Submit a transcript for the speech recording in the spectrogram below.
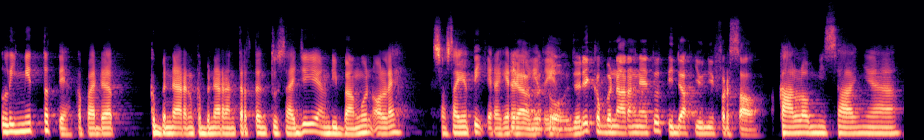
limited ya kepada kebenaran-kebenaran tertentu saja yang dibangun oleh society kira-kira Ya kayak gitu ya. betul. Jadi kebenarannya itu tidak universal. Kalau misalnya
